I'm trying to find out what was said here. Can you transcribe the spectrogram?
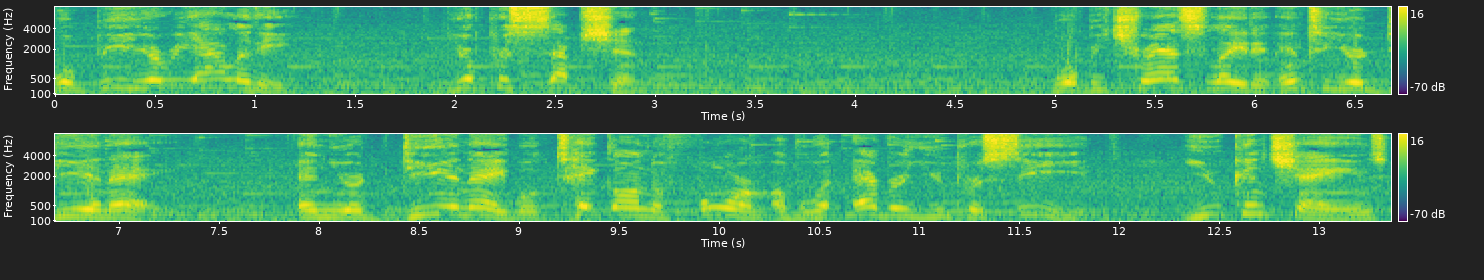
will be your reality. Your perception will be translated into your DNA, and your DNA will take on the form of whatever you perceive. You can change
